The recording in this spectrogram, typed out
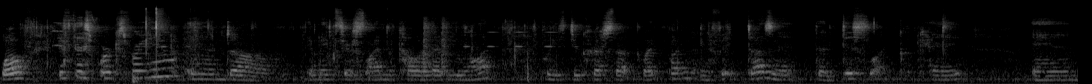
Well, if this works for you and um, it makes your slime the color that you want, please do crush that like button. And if it doesn't, then dislike, okay? And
